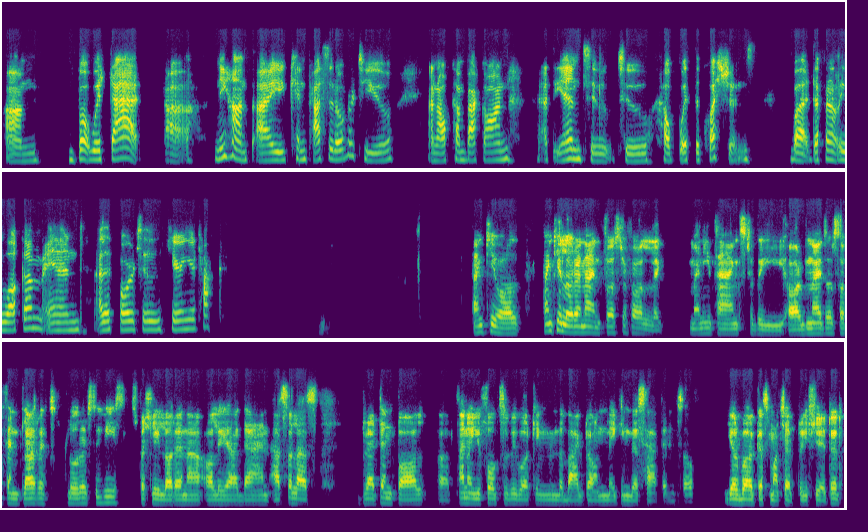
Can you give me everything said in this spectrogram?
Um, but with that, uh, Nihant, I can pass it over to you and I'll come back on at the end to, to help with the questions. But definitely welcome and I look forward to hearing your talk. Thank you all. Thank you, Lorena. And first of all, like many thanks to the organizers of NCAR Explorer series, especially Lorena, Olia, Dan, as well as Brett and Paul. Uh, I know you folks will be working in the background making this happen. So your work is much appreciated.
